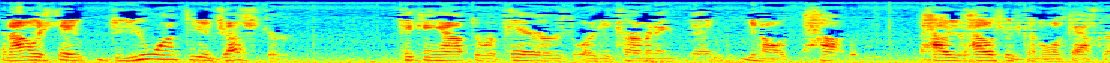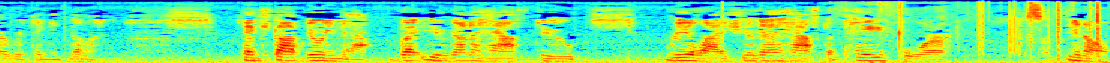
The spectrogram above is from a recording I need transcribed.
And I always say, do you want the adjuster picking out the repairs or determining that, you know, how, how your house is going to look after everything is done? Then stop doing that. But you're going to have to realize you're going to have to pay for, you know,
